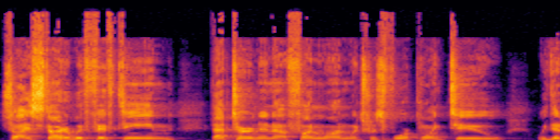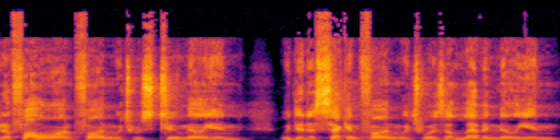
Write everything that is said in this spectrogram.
so I started with 15. That turned into a fund one, which was 4.2. We did a follow on fund, which was 2 million. We did a second fund, which was 11 million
